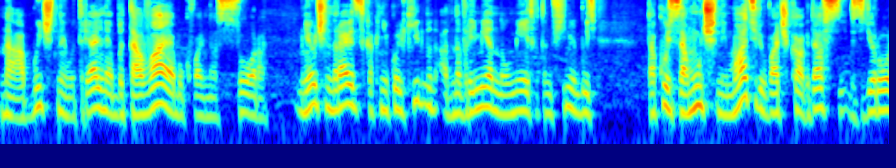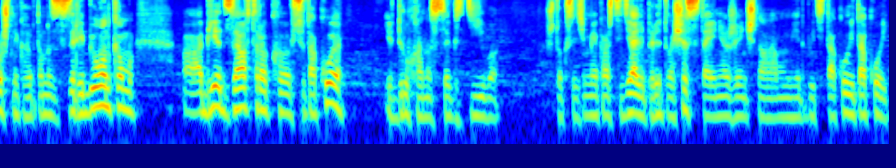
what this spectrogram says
на обычной, вот реальная бытовая буквально ссора. Мне очень нравится, как Николь Кидман одновременно умеет в этом фильме быть такой замученной матерью в очках, да, взъерошенной, которая там с ребенком, а, обед, завтрак, все такое. И вдруг она секс-дива. Что, кстати, мне кажется, идеально передает вообще состояние женщины. Она умеет быть такой, и такой.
